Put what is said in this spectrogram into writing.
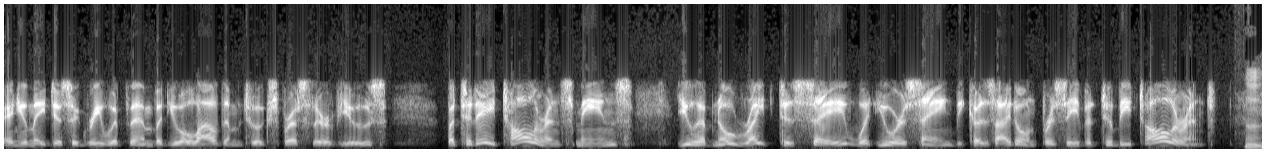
and you may disagree with them, but you allow them to express their views. But today, tolerance means you have no right to say what you are saying because I don't perceive it to be tolerant. Hmm.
